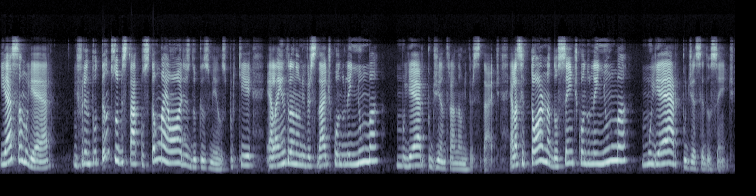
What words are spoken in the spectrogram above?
E essa mulher enfrentou tantos obstáculos tão maiores do que os meus, porque ela entra na universidade quando nenhuma mulher podia entrar na universidade. Ela se torna docente quando nenhuma mulher podia ser docente.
